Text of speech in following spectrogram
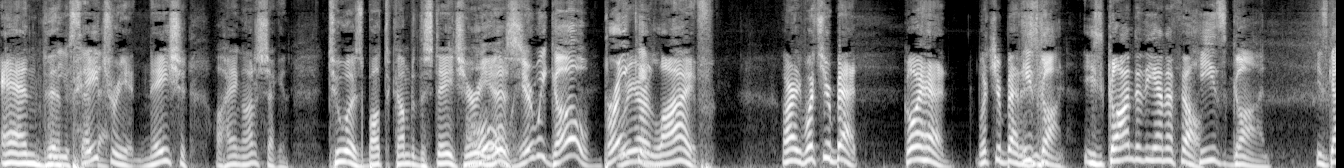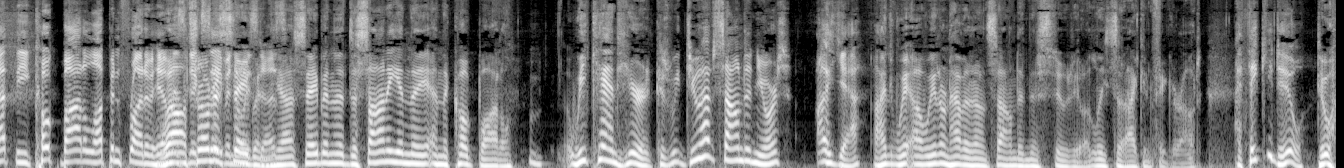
and the you said that. Patriot Nation. Oh, hang on a second. Tua is about to come to the stage. Here he Oh, is. Here we go. Breaking. We are live. All right, what's your bet? Go ahead. What's your bet? He's gone. He's gone to the NFL. He's gone. He's got the Coke bottle up in front of him. well, as Nick so does Saban always Saban. does. Yeah, Saban, the Dasani, and the and the Coke bottle. We can't hear it because we do you have sound in yours. Uh, yeah, I we, uh, we don't have it on sound in this studio, at least that I can figure out. I think you do. Do I?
